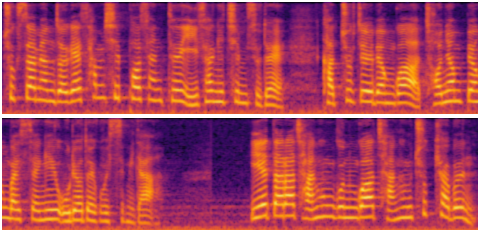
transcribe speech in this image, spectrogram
축사 면적의 30% 이상이 침수돼 가축질병과 전염병 발생이 우려되고 있습니다. 이에 따라 장흥군과 장흥축협은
